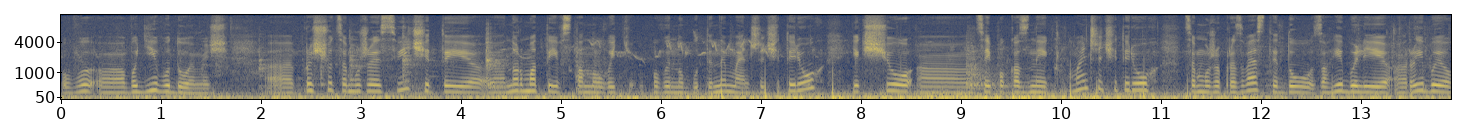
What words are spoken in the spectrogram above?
в е, воді водоймищ. Е, Про що це може свідчити? Норматив становить повинно бути не менше 4. Якщо цей показник менше 4, це може призвести до загибелі риби.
